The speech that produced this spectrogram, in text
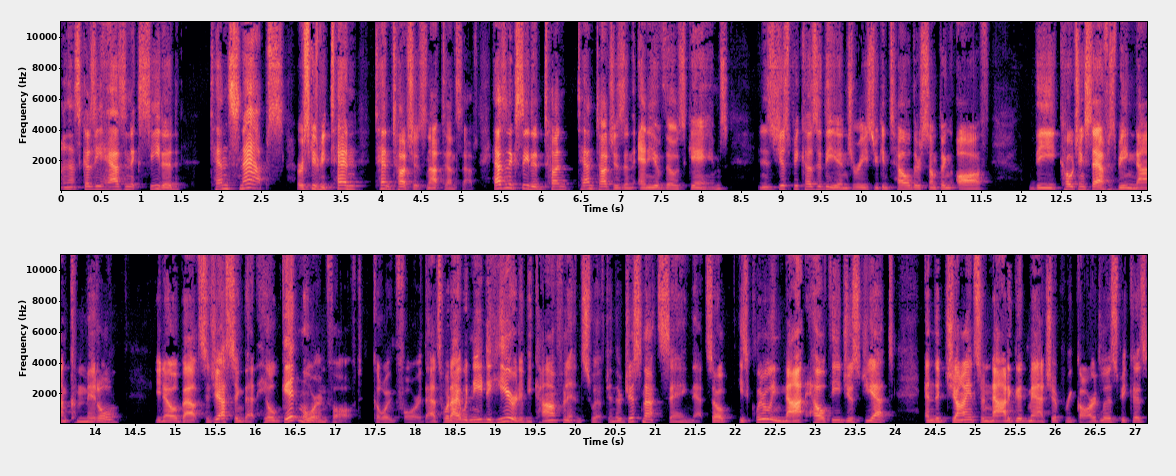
And that's because he hasn't exceeded 10 snaps, or excuse me, 10, 10 touches, not 10 snaps. Hasn't exceeded 10, 10 touches in any of those games. And it's just because of the injuries. You can tell there's something off. The coaching staff is being non committal, you know, about suggesting that he'll get more involved going forward. That's what I would need to hear to be confident in Swift. And they're just not saying that. So he's clearly not healthy just yet. And the Giants are not a good matchup regardless because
